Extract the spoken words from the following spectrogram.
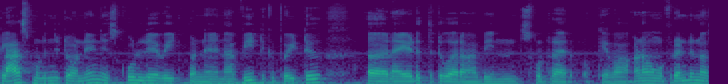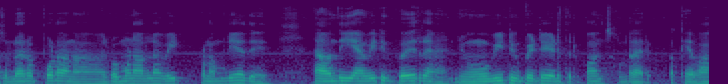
கிளாஸ் முடிஞ்சிட்டோடனே நீ ஸ்கூல்லேயே வெயிட் பண்ணு. நான் வீட்டுக்கு போயிட்டு நான் எடுத்துகிட்டு வரேன் அப்படின்னு சொல்கிறாரு ஓகேவா ஆனால் உங்கள் ஃப்ரெண்டு நான் சொல்கிறாரு போடா நான் ரொம்ப நாள்லாம் வெயிட் பண்ண முடியாது. நான் வந்து என் வீட்டுக்கு போயிடுறேன். நீ உன் வீட்டுக்கு போயிட்டு எடுத்துகிட்டு வான்னு சொல்கிறாரு ஓகேவா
